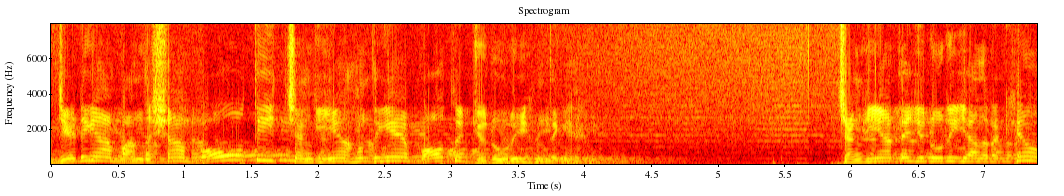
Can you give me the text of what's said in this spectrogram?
ਜਿਹੜੀਆਂ ਬੰਦਸ਼ਾਂ ਬਹੁਤ ਹੀ ਚੰਗੀਆਂ ਹੁੰਦੀਆਂ, ਬਹੁਤ ਜ਼ਰੂਰੀ ਹੁੰਦੀਆਂ ਚੰਗੀਆਂ ਤੇ ਜ਼ਰੂਰੀ ਯਾਦ ਰੱਖਿਓ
